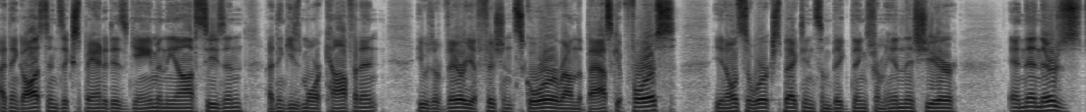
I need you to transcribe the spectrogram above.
I think Austin's expanded his game in the offseason. I think he's more confident. He was a very efficient scorer around the basket for us, you know, so we're expecting some big things from him this year. And then there's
